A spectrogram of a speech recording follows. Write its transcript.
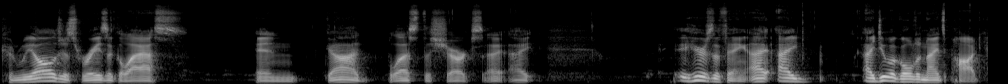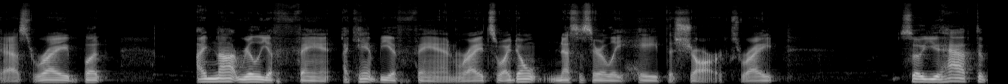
can we all just raise a glass and God bless the Sharks? I, I here's the thing. I, I I do a Golden Knights podcast, right? But I'm not really a fan. I can't be a fan, right? So I don't necessarily hate the Sharks, right? So you have to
